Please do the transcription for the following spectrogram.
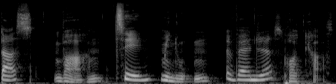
Das Waren 10 Minuten Avengers Podcast.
